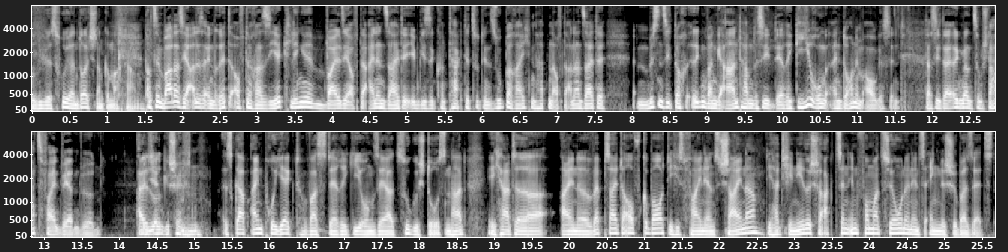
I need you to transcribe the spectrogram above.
so wie wir es früher in Deutschland gemacht haben. Trotzdem war das ja alles ein Ritt auf der Rasierklinge, weil Sie auf der einen Seite eben diese Kontakte zu den Superreichen hatten, auf der anderen Seite müssen Sie doch irgendwann geahnt haben, dass Sie der Regierung ein Dorn im Auge sind, dass Sie da irgendwann zum Staatsfeind werden würden. Also Ihren Geschäften. Es gab ein Projekt, was der Regierung sehr zugestoßen hat. Ich hatte eine Webseite aufgebaut, die hieß Finance China. Die hat chinesische Aktieninformationen ins Englische übersetzt.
